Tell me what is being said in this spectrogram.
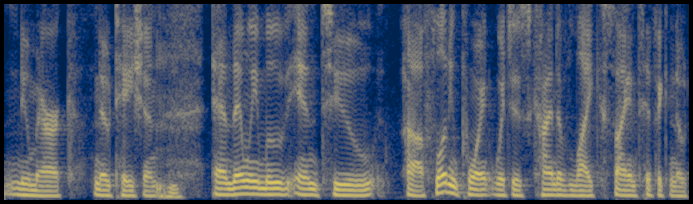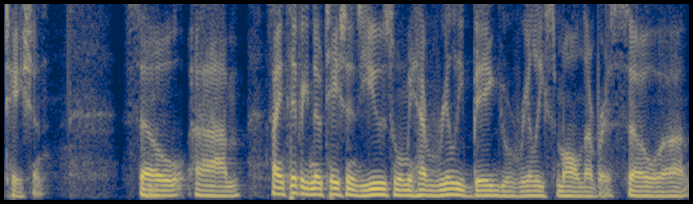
numeric notation. Mm-hmm. And then we move into uh, floating point, which is kind of like scientific notation. So um, scientific notation is used when we have really big or really small numbers. So uh,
